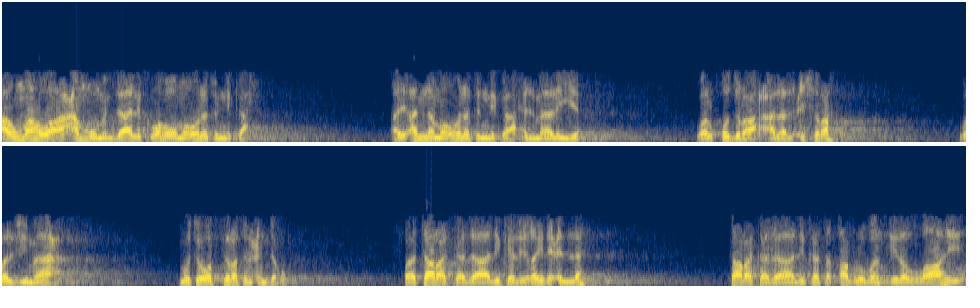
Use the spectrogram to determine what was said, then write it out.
أو ما هو أعم من ذلك وهو مؤونة النكاح. أي أن مؤونة النكاح المالية والقدرة على العشرة والجماع متوفرة عنده. فترك ذلك لغير علة ترك ذلك تقربا إلى الله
